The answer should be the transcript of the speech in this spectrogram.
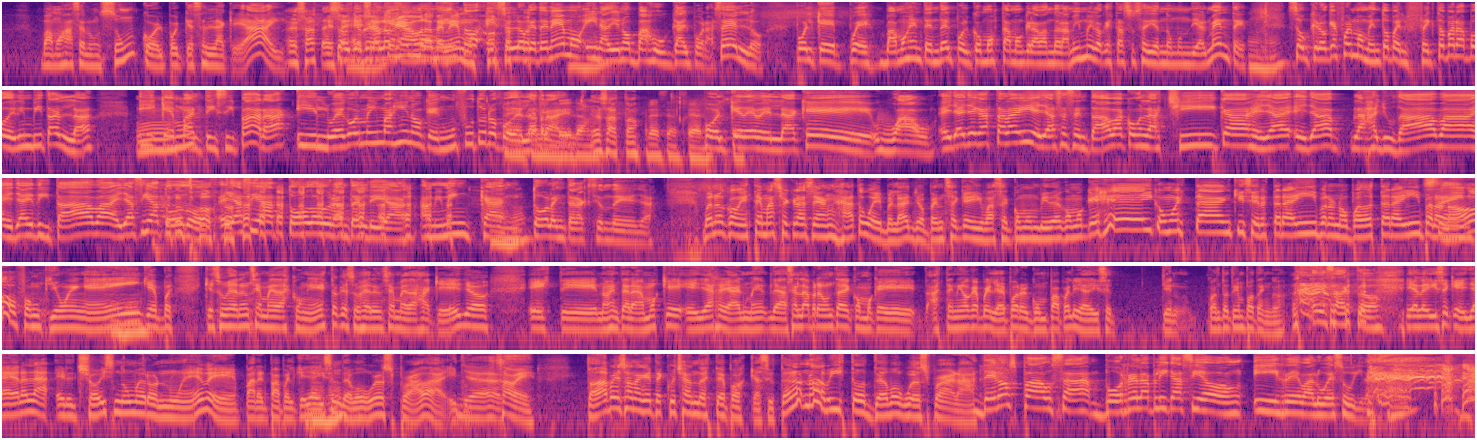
Vamos a hacer un Zoom call porque esa es la que hay. Exacto, So, ese- yo eso creo es lo que, ahora momento, tenemos. eso es lo que tenemos y nadie nos va a juzgar por hacerlo. Porque, pues, vamos a entender por cómo estamos grabando ahora mismo y lo que está sucediendo mundialmente. So, creo que fue el momento perfecto para poder invitarla y que participara. Y luego me imagino que en un futuro poderla Sí, traer. Exacto. Presencial. Porque de verdad que, wow, ella llega a estar ahí, ella se sentaba con las chicas, ella, ella las ayudaba, ella editaba, ella hacía todo, Todo. ella hacía todo durante el día. A mí me encantó la interacción de ella. Bueno, con este masterclass de Anne Hathaway, ¿verdad? Yo pensé que iba a ser como un video como que, hey, ¿cómo están? Quisiera estar ahí, pero no puedo estar ahí. Pero Sí. no, fue un QA. que, pues, ¿Qué sugerencia me das con esto? ¿Qué sugerencia me das aquello? Este, nos enteramos que ella realmente le hacen la pregunta de como que has tenido que pelear por algún papel y ella dice, "Tien- ¿cuánto tiempo tengo? Exacto. y ella le dice que ella era la, el choice número 9 para el papel que ella hizo en Devil Wears Prada. Y tú, Yes. ¿sabes? Toda persona que esté escuchando este podcast, si usted no, no ha visto Devil Wears Prada, Denos pausa, borre la aplicación y reevalúe su vida.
